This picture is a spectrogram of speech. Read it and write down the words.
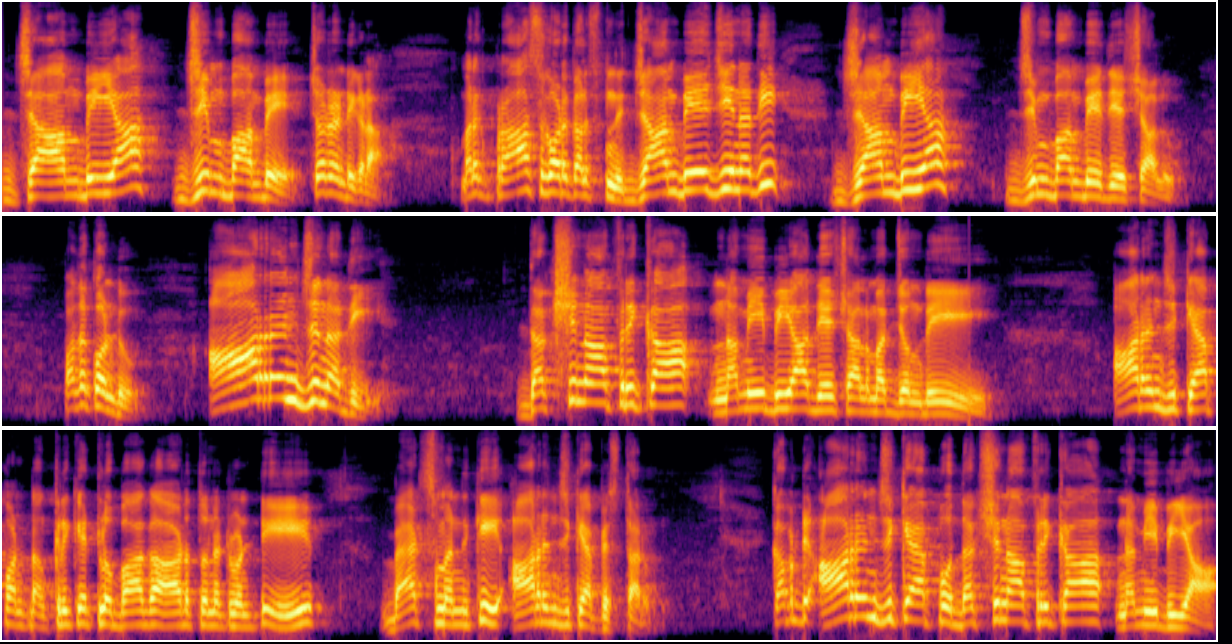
జాంబియా జింబాంబే. చూడండి ఇక్కడ. మనకు ప్రాస కూడా కలుస్తుంది. జాంబేజీ నది జాంబియా జింబాంబే దేశాలు. పదకొండు. ఆరెంజ్ నది దక్షిణాఫ్రికా నమీబియా దేశాల మధ్య ఉంది. ఆరెంజ్ క్యాప్ అంటాం. క్రికెట్లో బాగా ఆడుతున్నటువంటి బ్యాట్స్మెన్కి ఆరెంజ్ క్యాప్ ఇస్తారు. కాబట్టి ఆరెంజ్ క్యాప్ దక్షిణాఫ్రికా నమీబియా.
